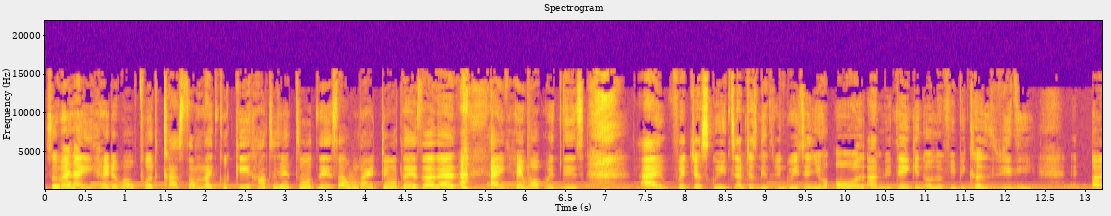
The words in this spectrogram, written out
So when I heard about podcasts, I'm like, okay, how did you do this? How would I do this? And then I came up with this. I we're just going to, I'm just going to be greeting you all and be thanking all of you because really, uh,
